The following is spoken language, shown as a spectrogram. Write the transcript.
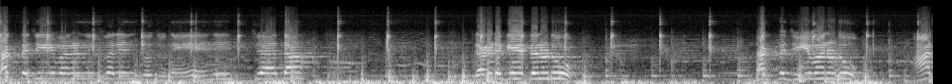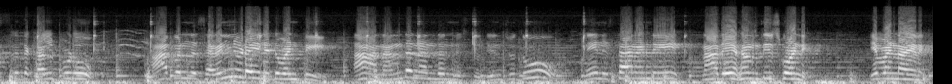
భక్త జీవనని స్మరించుతునే నిత్యత గరుడ కేతనుడు భక్త జీవనుడు ఆశ్రిత కల్పుడు ఆపన్న శరణ్యుడైనటువంటి ఆ నందనందన్ని స్థుతించుతూ నేను ఇస్తానండి నా దేహం తీసుకోండి ఇవ్వండి ఆయనకి.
